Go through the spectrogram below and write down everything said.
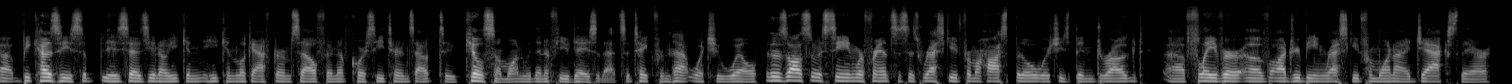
uh, because he's he says you know he can he can look after himself, and of course he turns out to kill someone within a few days of that. So take from that what you will. There's also a scene where Frances is rescued from a hospital where she's been drugged. Uh, flavor of Audrey being rescued from One Eyed Jacks there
